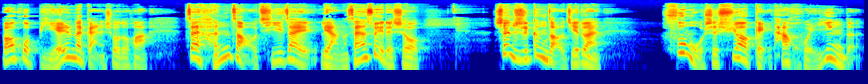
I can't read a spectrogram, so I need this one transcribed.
包括别人的感受的话，在很早期，在两三岁的时候，甚至是更早阶段，父母是需要给他回应的，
